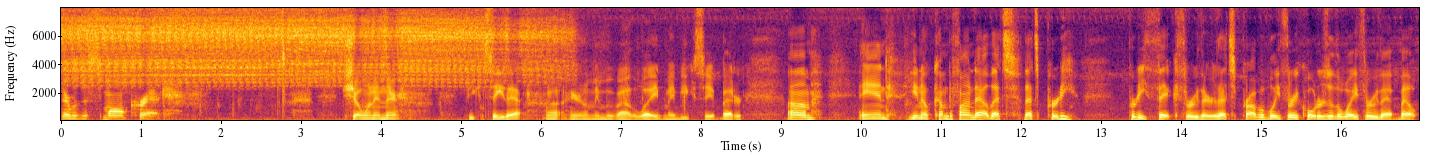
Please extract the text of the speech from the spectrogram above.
there was a small crack showing in there. If you can see that uh, here let me move out of the way. Maybe you can see it better. Um, and you know come to find out that's that's pretty pretty thick through there. That's probably three quarters of the way through that belt.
